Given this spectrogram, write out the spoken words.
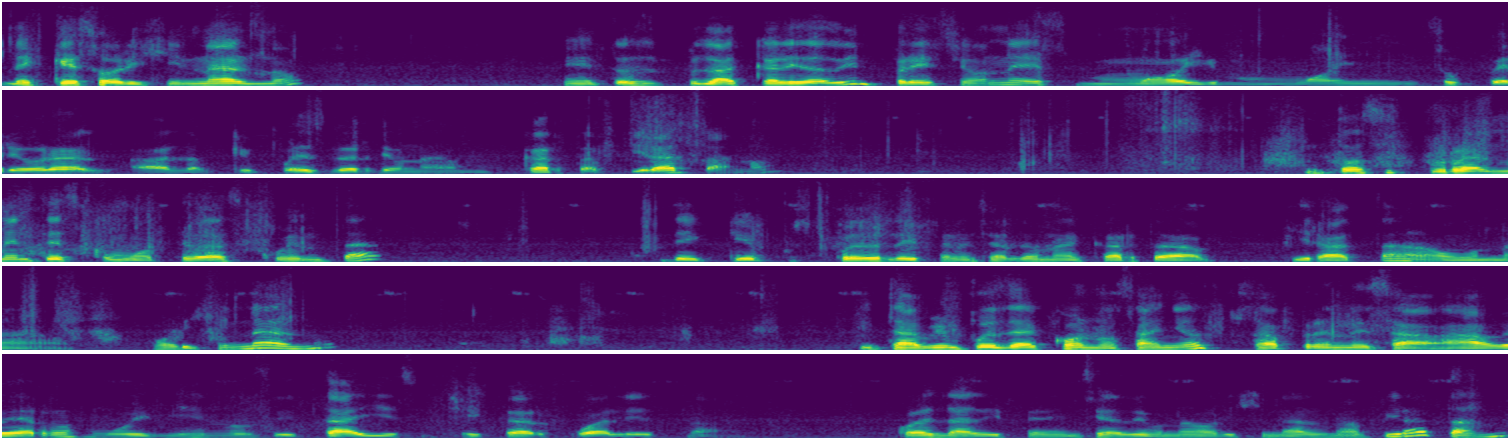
de que es original, ¿no? Entonces, pues la calidad de impresión es muy, muy superior a, a, lo que puedes ver de una carta pirata, ¿no? Entonces, pues realmente es como te das cuenta de que pues puedes diferenciar de una carta pirata a una original, ¿no? Y también pues ya con los años pues aprendes a, ver muy bien los detalles y checar cuál es la cuál es la diferencia de una original a una pirata, ¿no?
